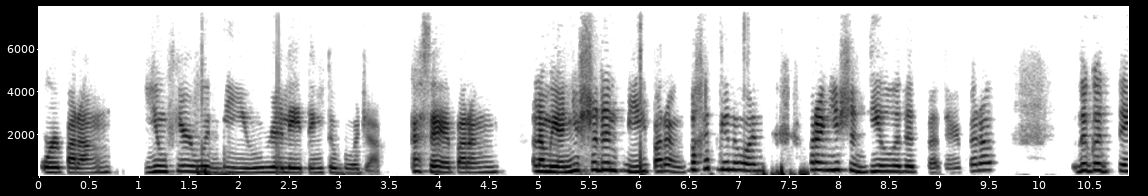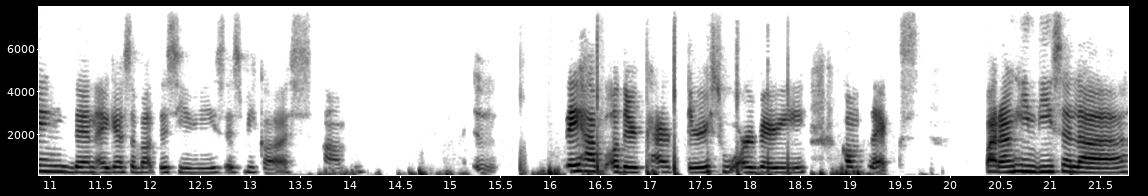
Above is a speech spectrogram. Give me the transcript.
or parang yung fear would be you relating to Bojack. Kasi parang alam mo yan, you shouldn't be parang bakit ganoon? Parang you should deal with it better. Pero the good thing then I guess about the series is because um they have other characters who are very complex. Parang hindi sila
